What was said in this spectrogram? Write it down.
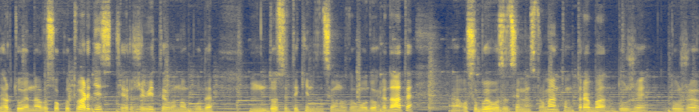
гартує на високу твердість, ржавіти воно буде досить таки інтенсивно. Тому доглядати, е, особливо за цим інструментом, треба дуже дуже.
